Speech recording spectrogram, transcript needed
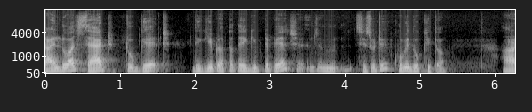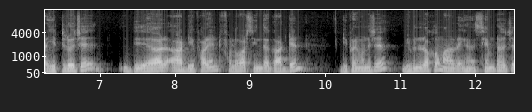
child was sad to get the gift অর্থাৎ এই গিফটে পেয়ে শিশুটি খুবই দুঃখিত। আর এটি রয়েছে there are different followers in the garden different মানে হচ্ছে বিভিন্ন রকম আর এখানে সেমটা হচ্ছে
